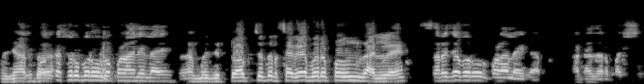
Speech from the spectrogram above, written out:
म्हणजे आता बकासूर बरोबर पळालेला आहे. म्हणजे टॉपचं तर सगळ्या बरं पळून झालेलं आहे. सरजा बरोबर पळालाय का? आठ हजार पाचशे.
